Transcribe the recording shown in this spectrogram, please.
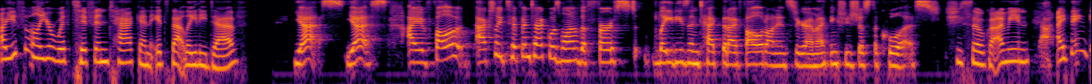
Are you familiar with Tiffin Tech and It's That Lady Dev? Yes, yes. I have followed actually Tiffin Tech was one of the first ladies in tech that I followed on Instagram. And I think she's just the coolest. She's so cool. I mean, yeah. I think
